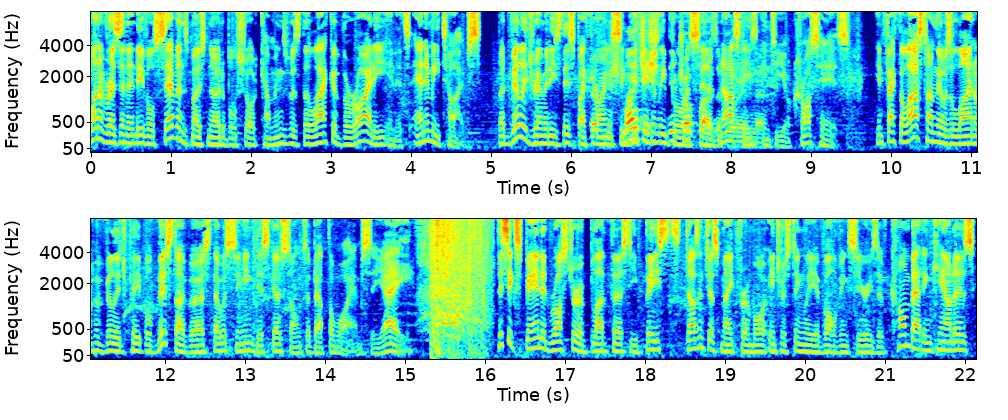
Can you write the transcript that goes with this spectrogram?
One of Resident Evil 7's most notable shortcomings was the lack of variety in its enemy types. But Village remedies this by throwing a significantly broader set of nasties into your crosshairs. In fact, the last time there was a lineup of village people this diverse, they were singing disco songs about the YMCA. This expanded roster of bloodthirsty beasts doesn't just make for a more interestingly evolving series of combat encounters,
